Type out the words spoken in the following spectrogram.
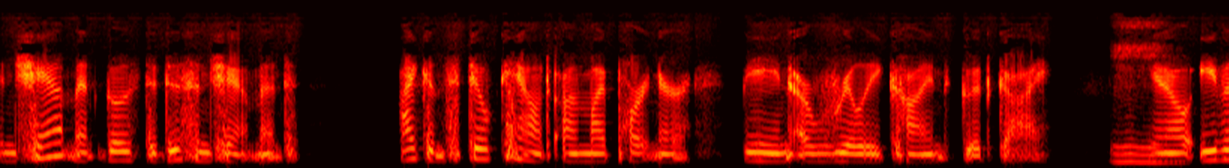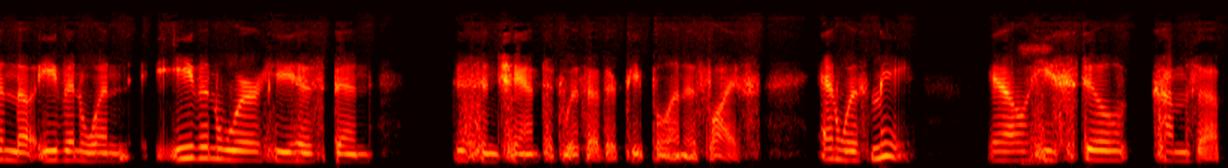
enchantment goes to disenchantment, I can still count on my partner being a really kind, good guy. Mm-hmm. You know, even though even when even where he has been disenchanted with other people in his life and with me, you know, he still comes up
